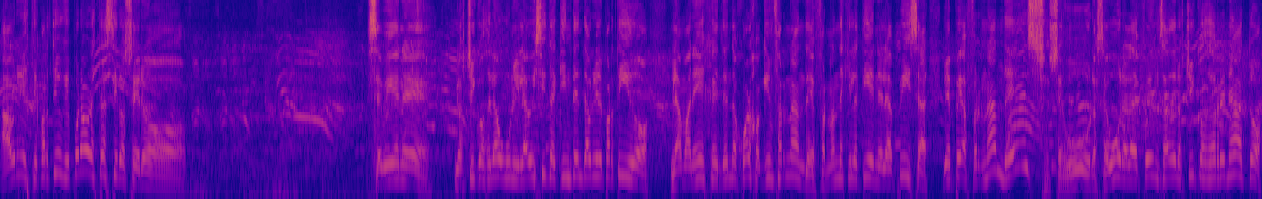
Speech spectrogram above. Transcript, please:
abrir este partido que por ahora está 0-0. Se viene los chicos de la Uni, la visita que intenta abrir el partido. La maneja, intenta jugar Joaquín Fernández. Fernández que la tiene, la pisa. Le pega Fernández. Segura, segura la defensa de los chicos de Renato.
